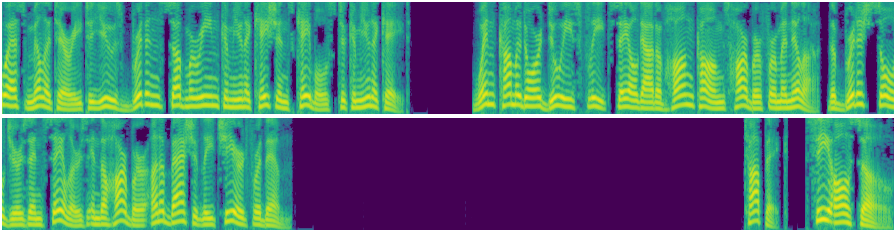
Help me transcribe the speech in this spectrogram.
U.S. military to use Britain's submarine communications cables to communicate. When Commodore Dewey's fleet sailed out of Hong Kong's harbour for Manila, the British soldiers and sailors in the harbour unabashedly cheered for them. See also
